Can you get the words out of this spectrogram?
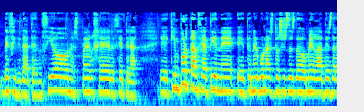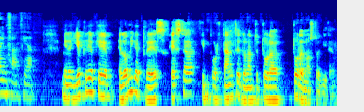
déficit de atención, Asperger, etcétera. Eh, ¿Qué importancia tiene eh, tener buenas dosis de omega desde la infancia? Mira, yo creo que el omega 3 está importante durante toda, toda nuestra vida.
